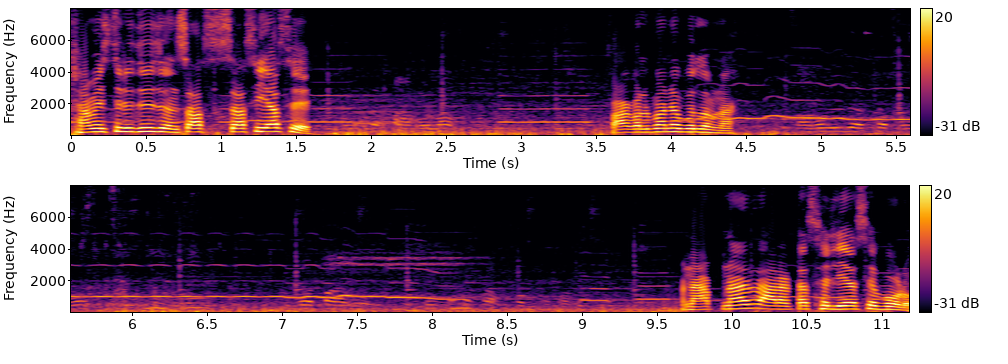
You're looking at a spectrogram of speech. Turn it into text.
স্বামী, স্ত্রী দুইজন? চাচি আছে? পাগল মানে বললাম না। মানে আপনার আর একটা ছেলে আছে বড়।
